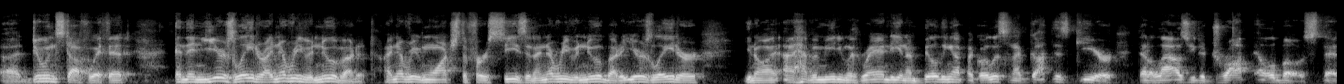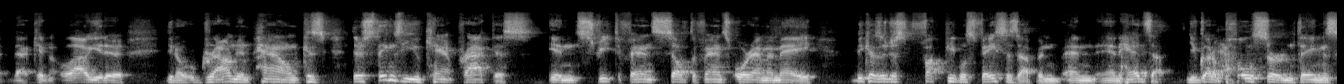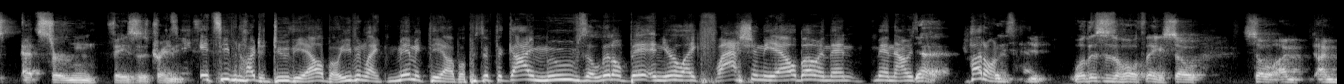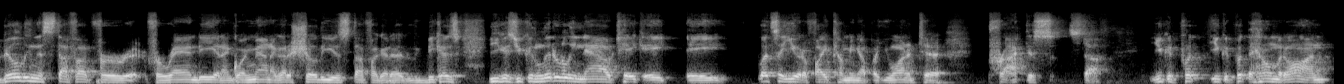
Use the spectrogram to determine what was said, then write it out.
uh, doing stuff with it. And then years later, I never even knew about it. I never even watched the first season. I never even knew about it. Years later, you know, I, I have a meeting with Randy and I'm building up. I go, listen, I've got this gear that allows you to drop elbows, that that can allow you to, you know, ground and pound. Because there's things that you can't practice in street defense, self defense, or MMA because it just fuck people's faces up and and and heads up. You've got to Yeah. pull certain things at certain phases of training. It's even hard to do the elbow, even like mimic the elbow. Because if the guy moves a little bit and you're like flashing the elbow, and then man, now he's Yeah. cut on his head. Well, this is the whole thing. So, so I'm I'm building this stuff up for for Randy, and I'm going, man, I got to show you stuff. I got to because because you can literally now take a a let's say you had a fight coming up, but you wanted to practice stuff. You could put you could put the helmet on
